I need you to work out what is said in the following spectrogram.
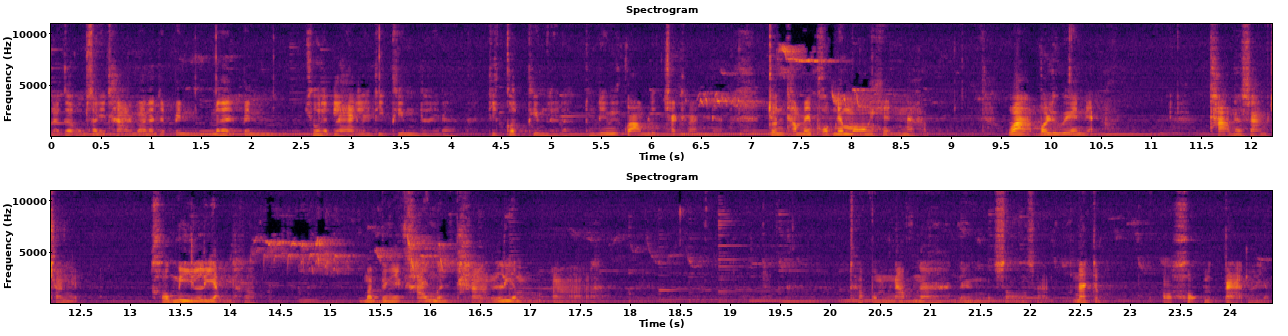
แล้วก็ผมสันนิษฐานว่าน่าจะเป็นไม่น่าจะเป็นช่วงแรกๆเลยที่พิมพ์เลยนะที่กดพิมพ์เลยนะถึงได้มีความลึกชัดขนาดนี้นะจนทำให้ผมเนี่ยมองเห็นนะครับ ว่าบริเวณเนี่ยฐานทั้งสามชั้นเนี่ยเขามีเหลี่ยมนะครับ มันเป็นคล้ายๆเหมือนฐานเหลี่ยมอ่าถ้าผมนับนะหนึ่งสองสามน่าจะเอาหกหรือแปดเหลี่ยม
